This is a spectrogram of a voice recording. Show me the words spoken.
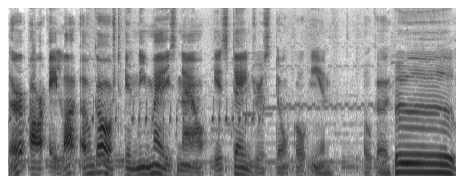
There are a lot of ghosts in the maze now. It's dangerous. Don't go in. Okay. Boo.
